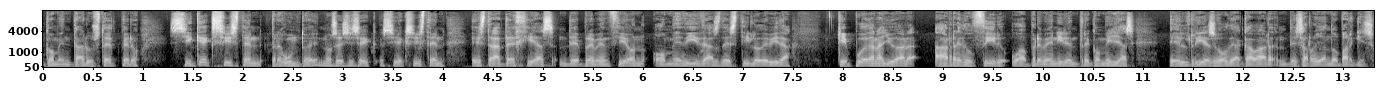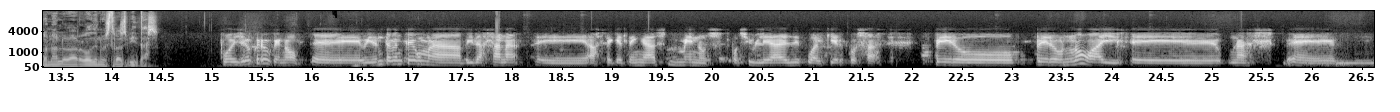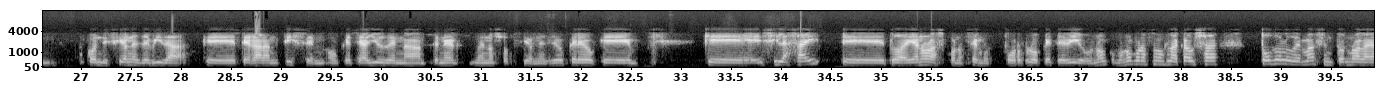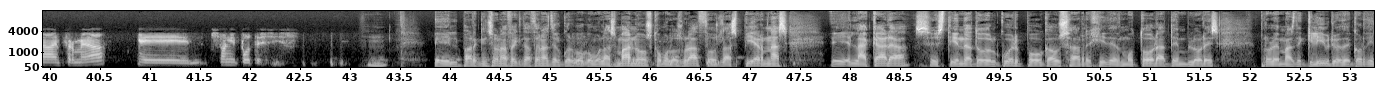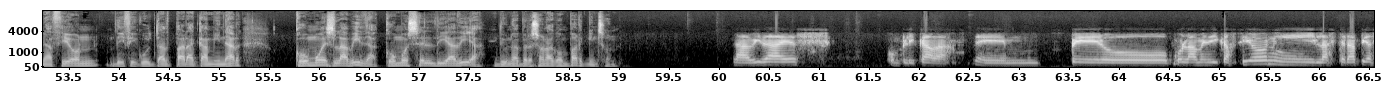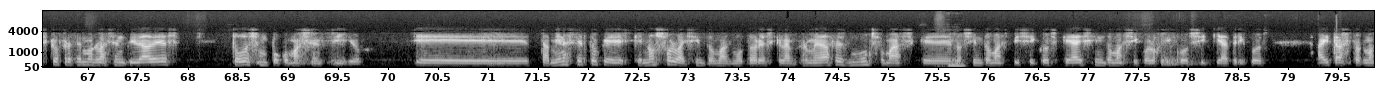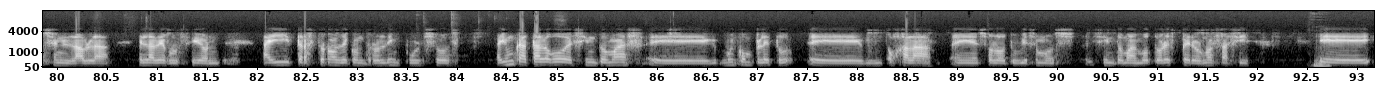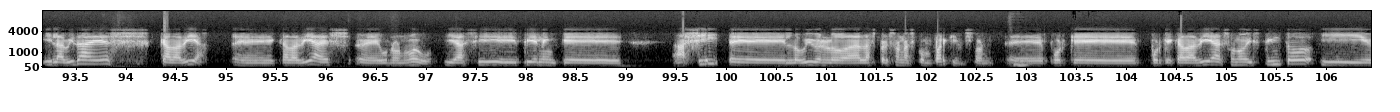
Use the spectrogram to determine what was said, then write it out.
comentar usted, pero sí que existen, pregunto, no sé si, si existen estrategias de prevención o medidas de estilo de vida que puedan ayudar a reducir o a prevenir, entre comillas, el riesgo de acabar desarrollando Parkinson a lo largo de nuestras vidas? Pues yo creo que no. Eh, evidentemente una vida sana eh, hace que tengas menos posibilidades de cualquier cosa, pero, pero no hay eh, unas condiciones de vida que te garanticen o que te ayuden a tener menos opciones. Yo creo que que si las hay, eh, todavía no las conocemos, por lo que te digo, ¿no? Como no conocemos la causa, todo lo demás en torno a la enfermedad eh, son hipótesis. Mm. El Parkinson afecta a zonas del cuerpo como las manos, como los brazos, las piernas, eh, la cara, se extiende a todo el cuerpo, causa rigidez motora, temblores, problemas de equilibrio, de coordinación, dificultad para caminar. ¿Cómo es la vida? ¿Cómo es el día a día de una persona con Parkinson? La vida es complicada. Em, pero con la medicación y las terapias que ofrecemos las entidades, todo es un poco más sencillo. eh, también es cierto que, que, no solo hay síntomas motores, que la enfermedad es mucho más que los síntomas físicos, que hay síntomas psicológicos, psiquiátricos, hay trastornos en el habla, en la deglución, hay trastornos de control de impulsos, hay un catálogo de síntomas eh, muy completo. Eh, ojalá eh, solo tuviésemos síntomas motores, pero no es así. Mm. y la vida es cada día, cada día es uno nuevo y así tienen que así eh, lo viven lo, las personas con Parkinson, eh, porque, porque cada día es uno distinto y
